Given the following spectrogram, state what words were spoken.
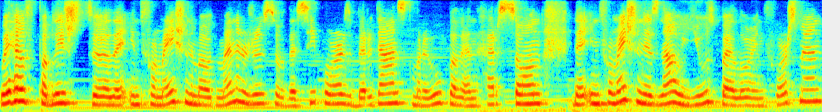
We have published uh, the information about managers of the seaports Berdansk, Mariupol, and Kherson. The information is now used by law enforcement.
